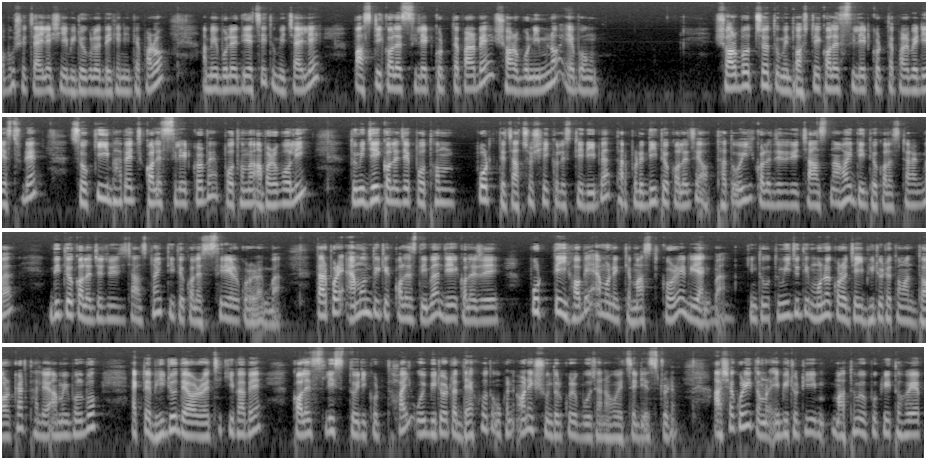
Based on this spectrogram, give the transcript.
অবশ্যই চাইলে সেই ভিডিওগুলো দেখে নিতে পারো। আমি বলে দিয়েছি, তুমি চাইলে পাঁচটি কলেজ সিলেক্ট করতে পারবে, সর্বনিম্ন এবং সর্বোচ্চ তুমি দশটি কলেজ সিলেক্ট করতে পারবে ডিয়ার স্টুডেন্ট সো কীভাবে কলেজ সিলেক্ট করবে? প্রথমে আবারও বলি, তুমি যেই কলেজে প্রথম পড়তে চাচ্ছ, সেই কলেজটি দিবা। তারপরে দ্বিতীয় কলেজে অর্থাৎ ওই কলেজে যদি চান্স না হয়, দ্বিতীয় কলেজটা রাখবা। দ্বিতীয় কলেজে যদি চান্স নয় তৃতীয় কলেজ সিরিয়াল করে রাখবা। তারপরে এমন দুইটা কলেজ দিবা, যে কলেজে পড়তেই হবে, এমন একটা মাস্ট করে রাখবা। কিন্তু তুমি যদি মনে করো যে এই ভিডিওটা তোমার দরকার, তাহলে আমি বলব, একটা ভিডিও দেওয়া রয়েছে কীভাবে কলেজ লিস্ট তৈরি করতে হয়। ওই ভিডিওটা দেখো, তো ওখানে অনেক সুন্দর করে বোঝানো হয়েছে ডিএস স্টুডেন্ট আশা করি তোমরা এই ভিডিওটির মাধ্যমে উপকৃত হয়ে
